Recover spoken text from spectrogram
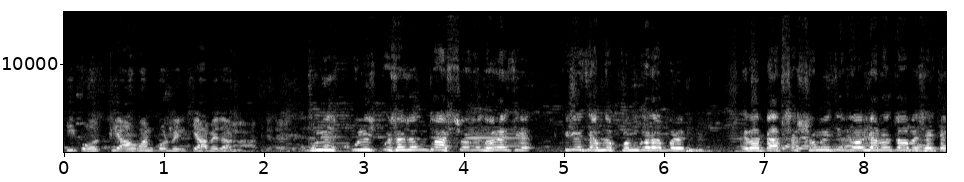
কি কর- কি আহ্বান করবেন? কি আবেদন? পুলিশ পুলিশ প্রশাসন তো আসছে ওকে ধরেছে। ঠিক আছে আমরা ফোন করার পরে এবার ব্যবসার সমিতিকেও জানাতে হবে সেটা।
